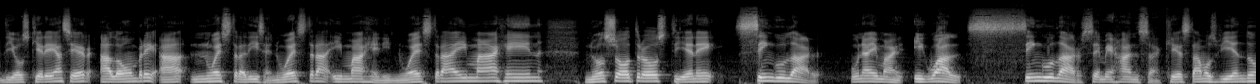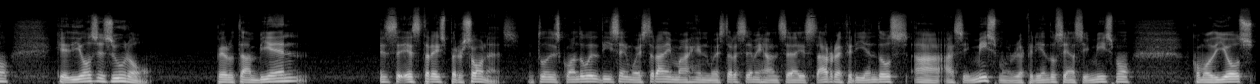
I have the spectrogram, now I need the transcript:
Dios quiere hacer al hombre a nuestra, dice, nuestra imagen. Y nuestra imagen, nosotros tiene singular una imagen igual, singular semejanza, que estamos viendo que Dios es uno, pero también es, tres personas. Entonces, cuando Él dice nuestra imagen, nuestra semejanza, está refiriéndose a, sí mismo, refiriéndose a sí mismo como Dios,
